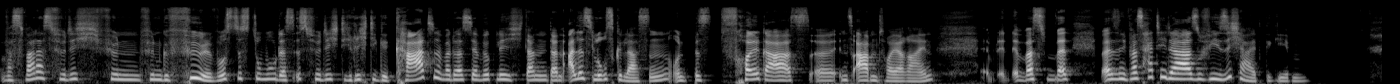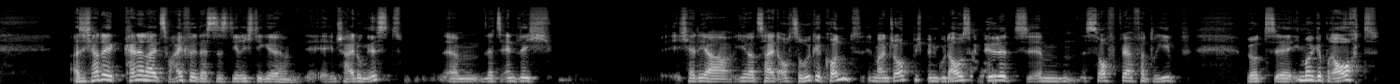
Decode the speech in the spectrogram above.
was war das für dich für ein, für ein Gefühl? Wusstest du, das ist für dich die richtige Karte, weil du hast ja wirklich dann, dann alles losgelassen und bist Vollgas äh, ins Abenteuer rein. Äh, was, was, weiß nicht, was hat dir da so viel Sicherheit gegeben? Also ich hatte keinerlei Zweifel, dass das die richtige äh, Entscheidung ist. Ähm, letztendlich ich hätte ja jederzeit auch zurückgekonnt in meinen Job. Ich bin gut ausgebildet im Softwarevertrieb wird äh, immer gebraucht.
